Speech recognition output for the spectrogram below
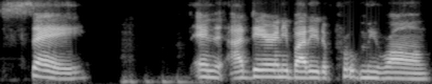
say, and I dare anybody to prove me wrong,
